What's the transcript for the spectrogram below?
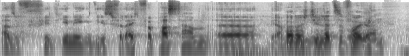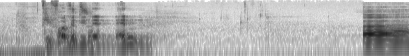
Also für diejenigen, die es vielleicht verpasst haben, äh, wir haben Hört euch die letzte Folge an. Wie wollen wir die vorletzte. denn nennen? Äh,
